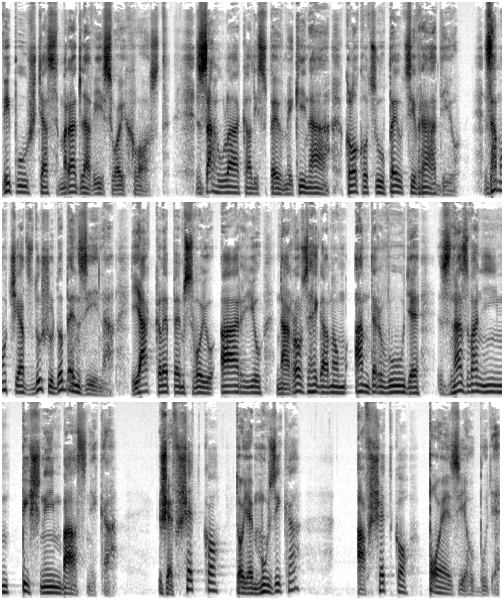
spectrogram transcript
vypúšťa smradľavý svoj chvost. Zahulákali spevmi kiná, klokocú pevci v rádiu. Zamočiac dušu do benzína, ja klepem svoju áriu na rozheganom Underwoode s nazvaním pyšným básnika. Že všetko to je muzika a všetko poéziou bude.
